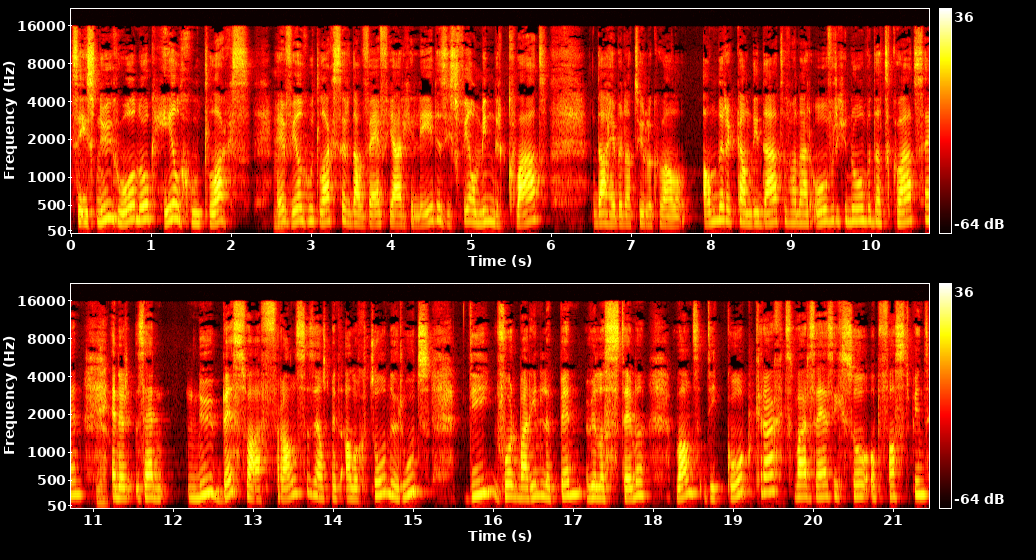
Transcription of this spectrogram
Ze is nu gewoon ook heel goed lachs. Veel goed lachser dan vijf jaar geleden. Ze is veel minder kwaad. Dat hebben natuurlijk wel andere kandidaten van haar overgenomen dat kwaad zijn. En er zijn nu best wat Fransen, zelfs met allochtone roots, die voor Marine Le Pen willen stemmen. Want die koopkracht waar zij zich zo op vastpint,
